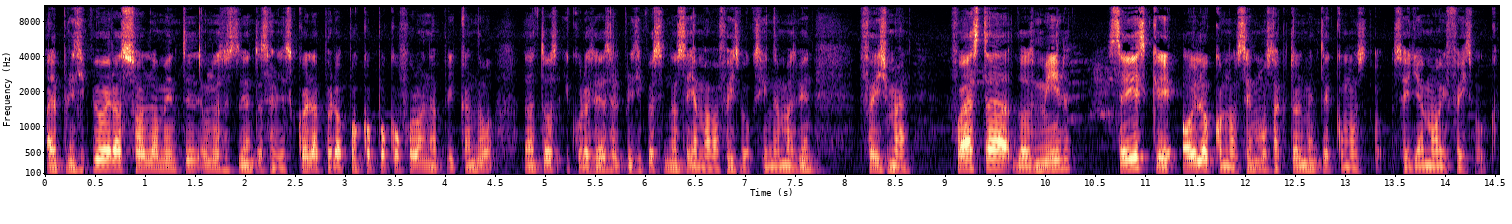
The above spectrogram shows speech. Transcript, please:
Al principio era solamente unos estudiantes en la escuela, pero poco a poco fueron aplicando datos y curiosidades. Al principio no se llamaba Facebook, sino más bien Faceman. Fue hasta 2006 que hoy lo conocemos actualmente como se llama hoy Facebook.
